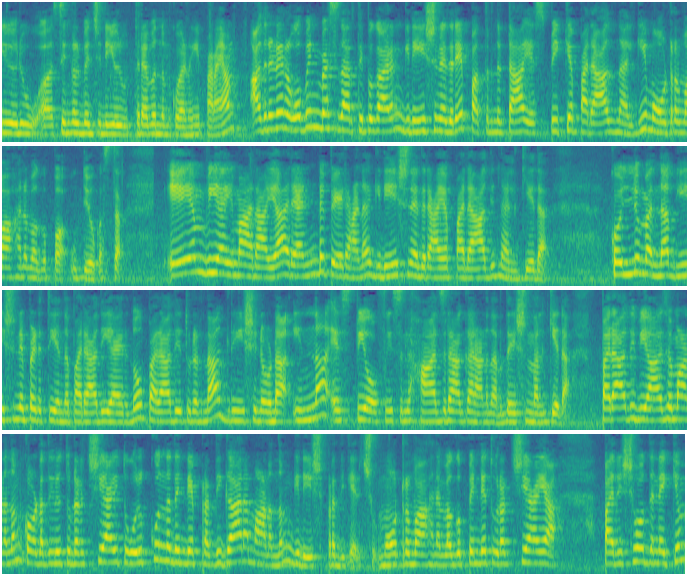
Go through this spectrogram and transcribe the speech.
ഈ ഒരു സിംഗിൾ ബെഞ്ചിന്റെ ഈ ഒരു ഉത്തരവ് നമുക്ക് വേണമെങ്കിൽ പറയാം. അതിനിടെ റോബിൻ ബസ് നടത്തിപ്പുകാരൻ ഗിരീഷിനെതിരെ പത്തനംതിട്ട എസ് പിക്ക് പരാതി നൽകി മോട്ടോർ വാഹന വകുപ്പ് ഉദ്യോഗസ്ഥർ. എ എം വി ഐമാരായ രണ്ട് പേരാണ് ഗിരീഷിനെതിരായ പരാതി നൽകിയത്. കൊല്ലുമെന്ന് ഭീഷണിപ്പെടുത്തിയെന്ന് പരാതിയായിരുന്നു. പരാതി തുടർന്ന് ഗ്രീഷിനോട് ഇന്ന് എസ് പി ഓഫീസിൽ ഹാജരാകാനാണ് നിർദ്ദേശം നൽകിയത്. പരാതി വ്യാജമാണെന്നും കോടതിയിൽ തുടർച്ചയായി തോൽക്കുന്നതിന്റെ പ്രതികാരമാണെന്നും ഗിരീഷ് പ്രതികരിച്ചു. മോട്ടോർ വാഹന വകുപ്പിന്റെ തുടർച്ചയായ പരിശോധനയ്ക്കും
